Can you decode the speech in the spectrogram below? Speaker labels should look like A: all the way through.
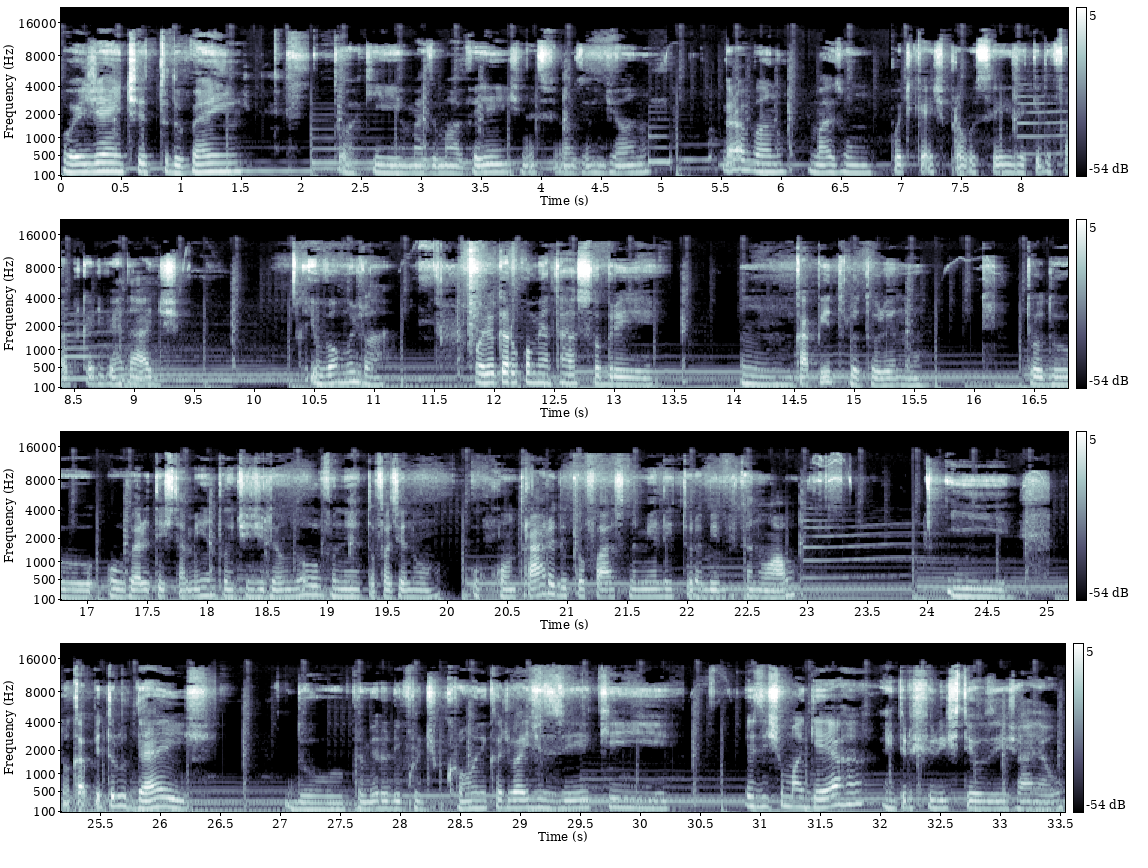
A: Oi, gente, tudo bem? Tô aqui mais uma vez nesse finalzinho de ano, gravando mais um podcast para vocês aqui do Fábrica de Verdades. E vamos lá. Hoje eu quero comentar sobre um capítulo, tô lendo todo o Velho Testamento antes de ler o Novo, né? Tô fazendo o contrário do que eu faço na minha leitura bíblica anual. E no capítulo 10 do primeiro livro de Crônicas vai dizer que existe uma guerra entre os filisteus e Israel.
